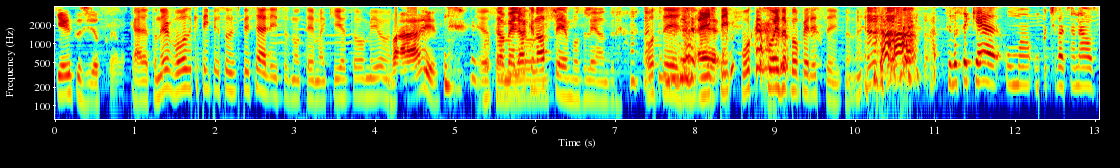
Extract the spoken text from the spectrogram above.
500 dias com ela. Cara, eu tô nervoso que tem pessoas especialistas no tema aqui, eu tô meio. Vai! Eu Você é o melhor meio- que nós temos, Leandro. Ou seja, a gente tem pouca coisa pra oferecer, então, né? Se você quer uma um motivacional, se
